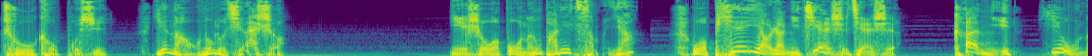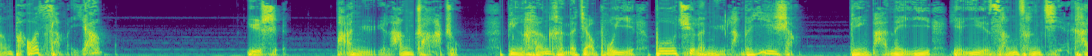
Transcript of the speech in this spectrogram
出口不逊，也恼怒了起来，说：“你说我不能把你怎么样，我偏要让你见识见识，看你。”又能把我怎么样？于是，把女郎抓住，并狠狠的叫仆役剥去了女郎的衣裳，并把内衣也一层层解开，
